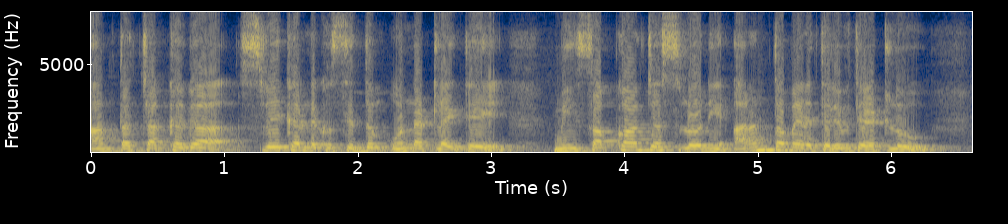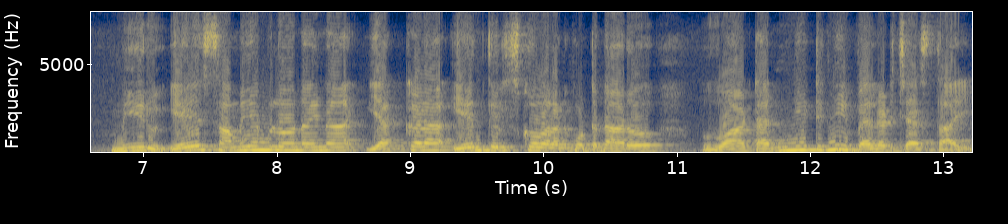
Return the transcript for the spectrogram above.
అంత చక్కగా స్వీకరణకు సిద్ధం ఉన్నట్లయితే మీ సబ్ కాన్షియస్లోని అనంతమైన తెలివితేటలు మీరు ఏ సమయంలోనైనా ఎక్కడ ఏం తెలుసుకోవాలనుకుంటున్నారో వాటన్నిటినీ వెల్లడి చేస్తాయి.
